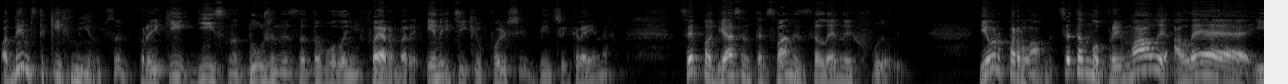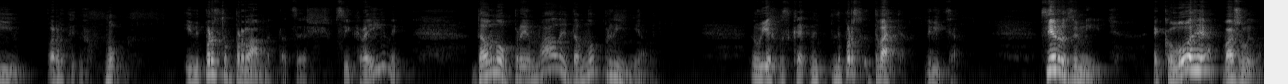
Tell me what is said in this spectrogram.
Одним з таких мінусів, про які дійсно дуже незадоволені фермери, і не тільки в Польщі, в інших країнах, це пов'язано так зване з зеленою хвилею. Європарламент це давно приймали, але і, ну, і не просто парламент, а це ж всі країни, давно приймали давно прийняли. Ну, як би сказати, не, не просто... Давайте, дивіться. Всі розуміють, екологія важлива.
